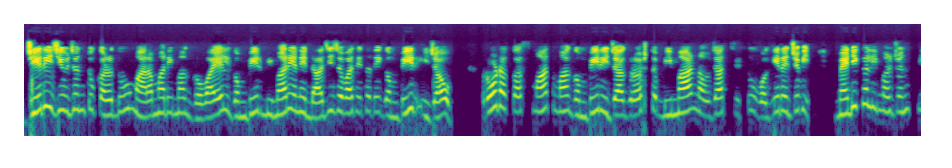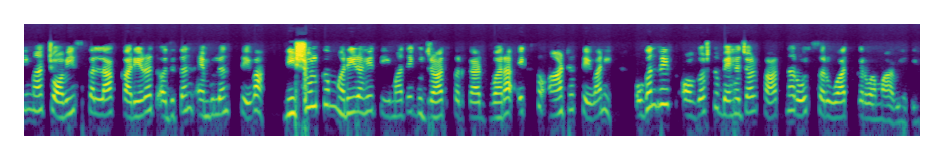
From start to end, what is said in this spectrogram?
ઝેરી જીવજંતુ કરડવું મારામારીમાં ગવાયેલ ગંભીર બીમારી અને દાજી જવાથી થતી ગંભીર ઈજાઓ, રોડ અકસ્માતમાં ગંભીર ઈજાગ્રસ્ત, બીમાર, નવજાત શિશુ વગેરે જેવી મેડિકલ ઇમરજન્સીમાં ચોવીસ કલાક કાર્યરત અદ્યતન એમ્બ્યુલન્સ સેવા નિઃશુલ્ક મળી રહે તે માટે ગુજરાત સરકાર દ્વારા એકસો આઠ સેવાની ઓગણત્રીસ ઓગસ્ટ બે હજાર સાતના રોજ શરૂઆત કરવામાં આવી હતી.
